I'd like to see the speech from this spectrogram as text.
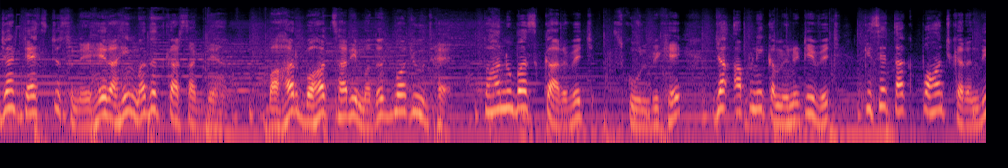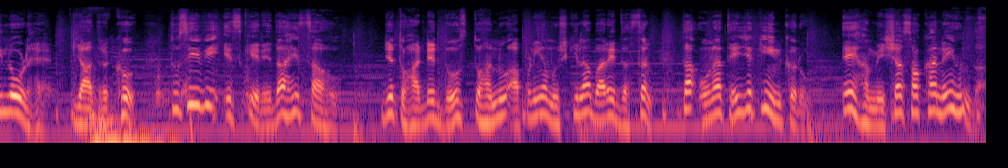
ਜਾਂ ਟੈਕਸਟ ਸੁਨੇਹੇ ਰਾਹੀਂ ਮਦਦ ਕਰ ਸਕਦੇ ਹਨ। ਬਾਹਰ ਬਹੁਤ ਸਾਰੀ ਮਦਦ ਮੌਜੂਦ ਹੈ। ਤੁਹਾਨੂੰ ਬਸ ਘਰ ਵਿੱਚ, ਸਕੂਲ ਵਿਖੇ ਜਾਂ ਆਪਣੀ ਕਮਿਊਨਿਟੀ ਵਿੱਚ ਕਿਸੇ ਤੱਕ ਪਹੁੰਚ ਕਰਨ ਦੀ ਲੋੜ ਹੈ। ਯਾਦ ਰੱਖੋ, ਤੁਸੀਂ ਵੀ ਇਸ ਘੇਰੇ ਦਾ ਹਿੱਸਾ ਹੋ। ਜੇ ਤੁਹਾਡੇ ਦੋਸਤ ਤੁਹਾਨੂੰ ਆਪਣੀਆਂ ਮੁਸ਼ਕਿਲਾਂ ਬਾਰੇ ਦੱਸਣ, ਤਾਂ ਉਹਨਾਂ ਤੇ ਯਕੀਨ ਕਰੋ। ਇਹ ਹਮੇਸ਼ਾ ਸੌਖਾ ਨਹੀਂ ਹੁੰਦਾ।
